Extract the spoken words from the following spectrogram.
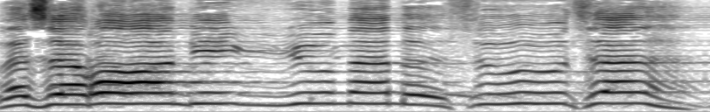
وزرابي مبثوثة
